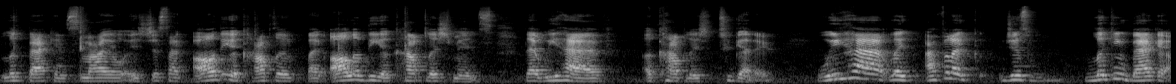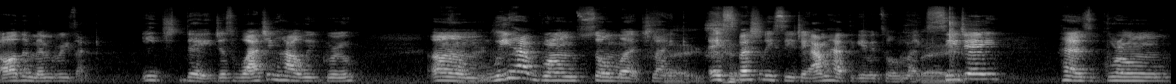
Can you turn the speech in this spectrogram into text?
look back and smile. Is just like all the accompli like all of the accomplishments that we have accomplished together. We have like I feel like just looking back at all the memories like each day, just watching how we grew. Um, we have grown so much, like especially CJ. I'm gonna have to give it to him. Like. CJ has grown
